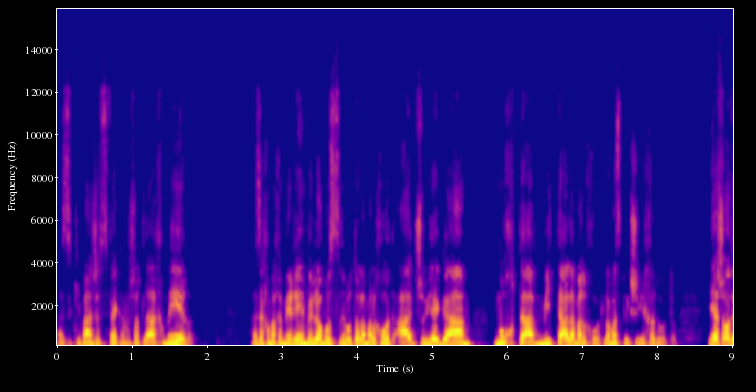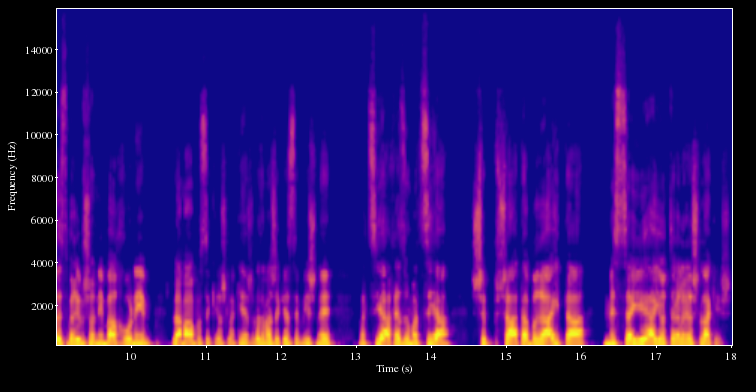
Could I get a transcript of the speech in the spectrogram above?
אז כיוון שספק נפשות להחמיר, אז אנחנו מחמירים ולא מוסרים אותו למלכות עד שהוא יהיה גם מוכתב מיתה למלכות, לא מספיק שייחדו אותו. יש עוד הסברים שונים באחרונים למה הרב פוסק ריש לקיש, וזה מה שכסף משנה מציע, אחרי זה הוא מציע שפשט הברייתא מסייע יותר לריש לקיש,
